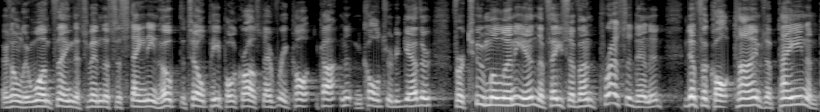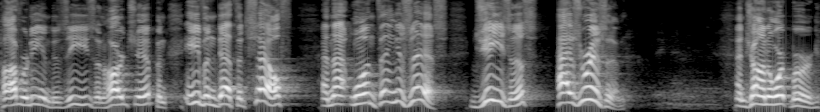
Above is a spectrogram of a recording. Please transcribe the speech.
There's only one thing that's been the sustaining hope to tell people across every continent and culture together for two millennia in the face of unprecedented, difficult times of pain and poverty and disease and hardship and even death itself. And that one thing is this Jesus has risen. And John Ortberg,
